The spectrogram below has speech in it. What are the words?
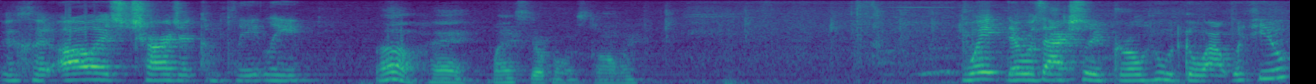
We could always charge it completely. Oh, hey, my ex-girlfriend was calling me. Wait, there was actually a girl who would go out with you?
